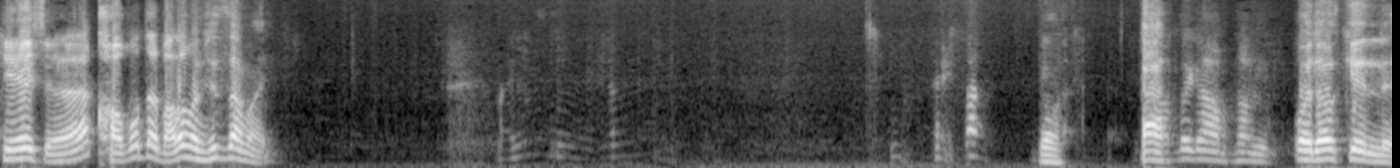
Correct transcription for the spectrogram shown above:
কে হয়েছে খবরদার ভালো মানুষের জামাই। ওই দাও কেললে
